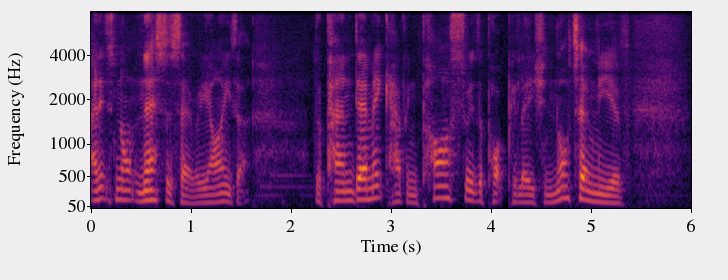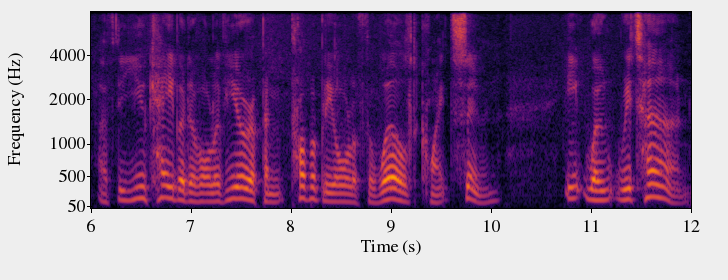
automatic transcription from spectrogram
and it's not necessary either. The pandemic, having passed through the population not only of, of the UK but of all of Europe and probably all of the world quite soon, it won't return.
